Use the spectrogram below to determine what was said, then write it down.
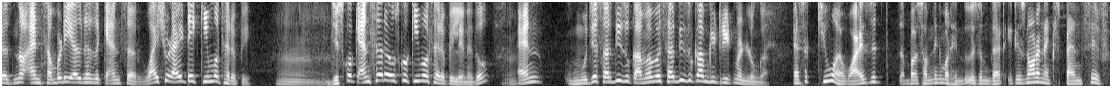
does not and somebody else has a cancer why should i take chemotherapy hmm, जिसको कैंसर है उसको कीमोथेरेपी लेने दो एंड मुझे सर्दी जुकाम है मैं सर्दी जुकाम की ट्रीटमेंट लूंगा ऐसा क्यों है why is it about something about Hinduism that it is not an expansive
